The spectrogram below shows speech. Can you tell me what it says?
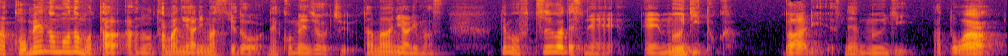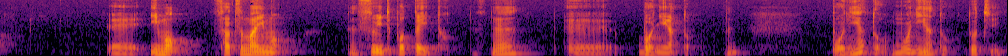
まあ米のものもたあのたまにありますけど、ね、米焼酎たまにあります。でも普通はですね、えー、麦とか barley ですね麦。あとは、えー、芋さつまいも sweet potato ですね、えー、 boniato、ね、 boniato moniato どっち、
